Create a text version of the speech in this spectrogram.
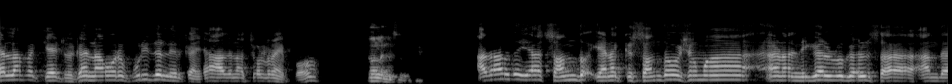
எல்லாமே கேட்டிருக்கேன். நான் ஒரு புரிதல் இருக்கேன் ஐயா. அதை நான் சொல்றேன் இப்போ. சொல்லுங்க சொல்லுங்க. அதாவது ஐயா சந்தோ எனக்கு சந்தோஷமான நிகழ்வுகள் ச- அந்த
